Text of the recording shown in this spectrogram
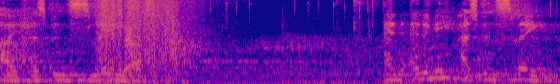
ally has been slain. An enemy has been slain.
